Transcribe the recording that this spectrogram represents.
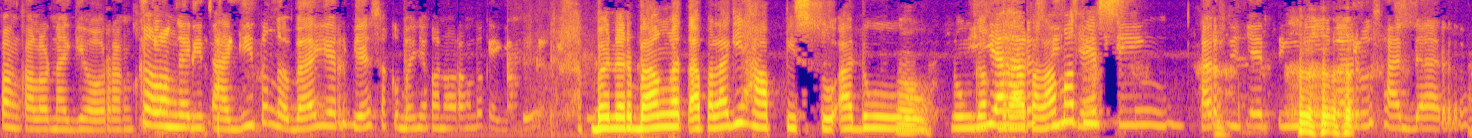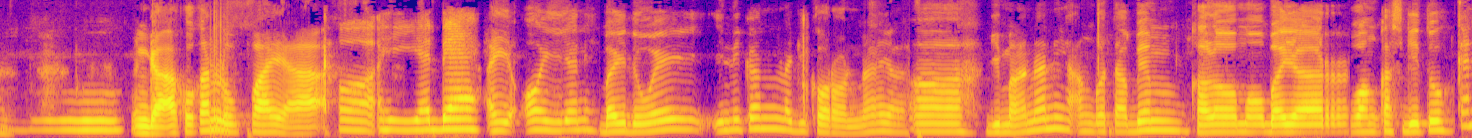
pang kalau nagih orang kalau nggak ditagih itu nggak bayar biasa kebanyakan orang tuh kayak gitu Bener banget, apalagi habis tuh. Oh. Aduh, nunggak iya berapa harus lama tuh? Harus di chatting dulu baru sadar Aduh. Enggak, aku kan lupa ya. Oh iya deh. Eh, oh iya nih, by the way, ini kan lagi corona ya. Eh, gimana nih anggota BEM kalau mau bayar uang kas gitu? kan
